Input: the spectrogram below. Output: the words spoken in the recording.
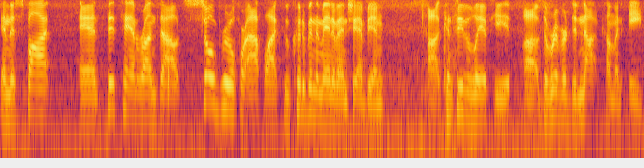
in this spot and this hand runs out so brutal for Affleck, who could have been the main event champion, uh, conceivably if he uh, the river did not come an eight.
